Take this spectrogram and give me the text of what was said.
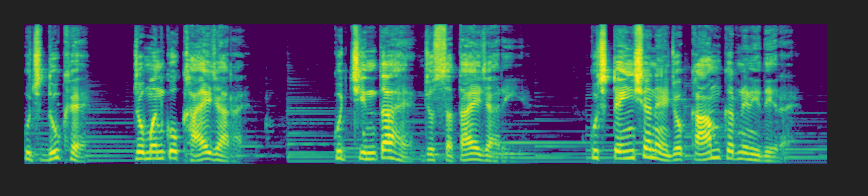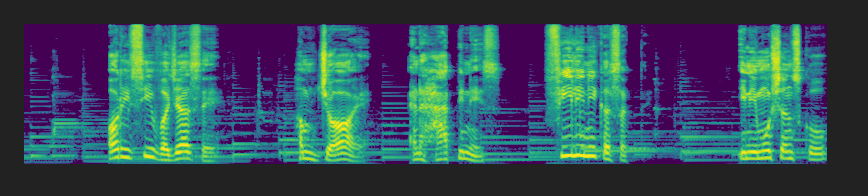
कुछ दुख है जो मन को खाए जा रहा है। कुछ चिंता है जो सताए जा रही है। कुछ टेंशन है जो काम करने नहीं दे रहा है। और इसी वजह से हम जॉय एंड हैप्पीनेस फील ही नहीं कर सकते। इन इमोशंस को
